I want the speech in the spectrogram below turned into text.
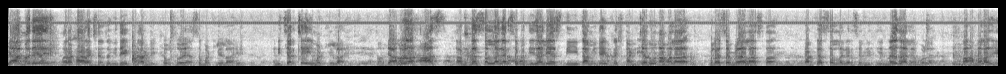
यामध्ये मराठा आरक्षणाचं विधेयक आम्ही ठेवतोय असं म्हटलेलं आहे आणि चर्चाही म्हटलेलं आहे. त्यामुळं आज कामकाज सल्लागार समिती झाली असती तर आम्ही काही प्रश्न विचारून आम्हाला खुलासा मिळाला असता कामकाज सल्लागार समिती न झाल्यामुळं मग आम्हाला हे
